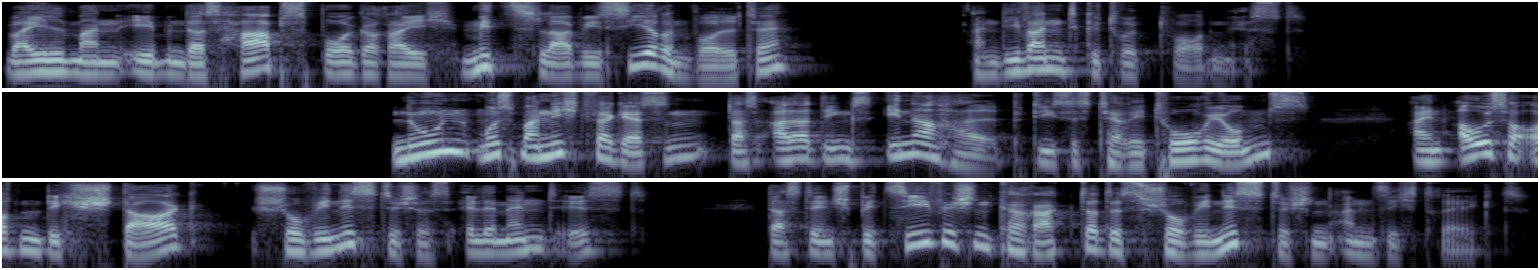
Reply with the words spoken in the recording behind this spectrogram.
weil man eben das Habsburgerreich mitslavisieren wollte, an die Wand gedrückt worden ist. Nun muss man nicht vergessen, dass allerdings innerhalb dieses Territoriums ein außerordentlich stark chauvinistisches Element ist, das den spezifischen Charakter des Chauvinistischen an sich trägt.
